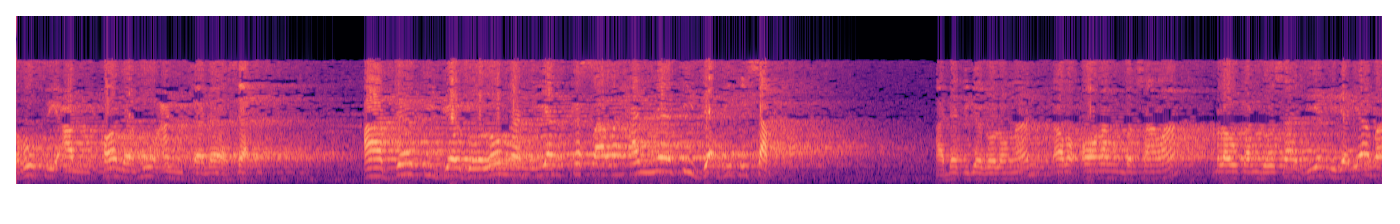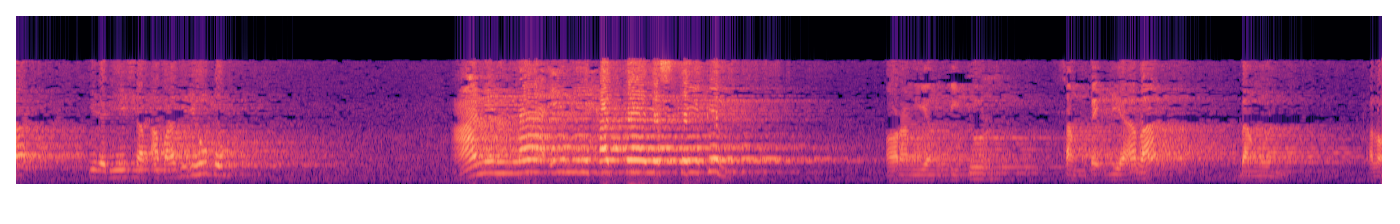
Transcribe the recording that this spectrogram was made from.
"Rufi'al qalamu an thalathah." Ada tiga golongan yang kesalahannya tidak dihisap. Ada tiga golongan, kalau orang bersalah melakukan dosa, dia tidak diapa? Tidak dihisap, apalagi dihukum. Anin naimi hatta yastayqidh Orang yang tidur sampai dia apa? Bangun. Kalau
